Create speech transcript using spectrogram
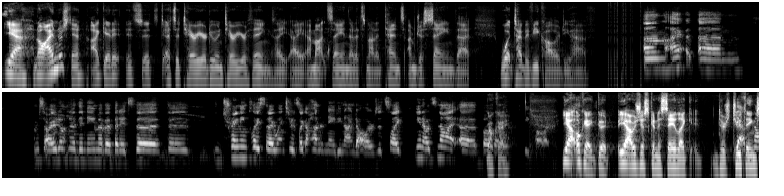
Yeah, no, I understand. I get it. It's it's it's a terrier doing terrier things. I, I I'm not saying that it's not intense. I'm just saying that what type of e-collar do you have? Um, I um, I'm sorry, I don't know the name of it, but it's the the training place that I went to. It's like 189 dollars. It's like you know, it's not a Bobo Okay. Yeah, okay, good. Yeah, I was just gonna say like there's two Yeah, things.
